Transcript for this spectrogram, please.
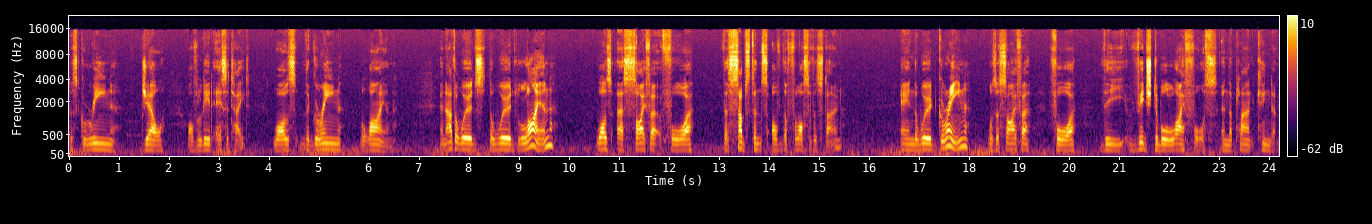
this green gel of lead acetate, was the green lion. In other words, the word lion was a cipher for the substance of the philosopher's stone, and the word green was a cipher for the vegetable life force in the plant kingdom.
